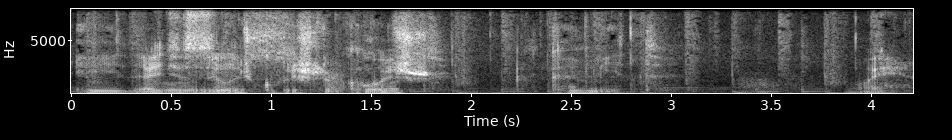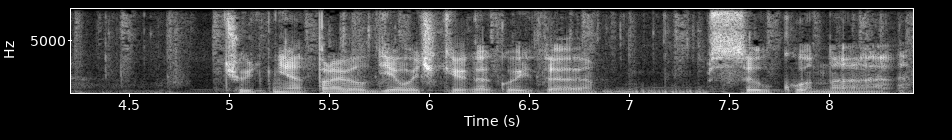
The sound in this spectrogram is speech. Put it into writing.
И Дайте ссылочку пришлю. Хочешь? Commit. Ой, чуть не отправил девочке какую-то ссылку на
